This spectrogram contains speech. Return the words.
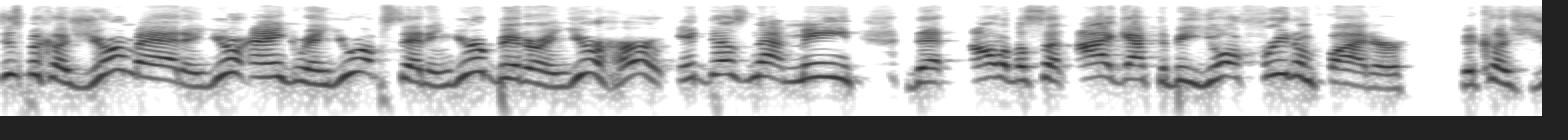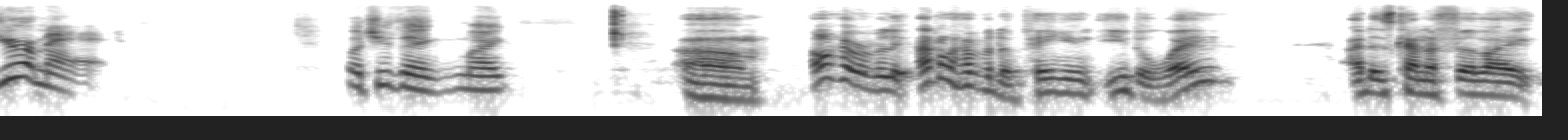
Just because you're mad and you're angry and you're upset and you're bitter and you're hurt, it does not mean that all of a sudden I got to be your freedom fighter because you're mad. What you think, Mike? Um, I don't have a really. I don't have an opinion either way. I just kind of feel like,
